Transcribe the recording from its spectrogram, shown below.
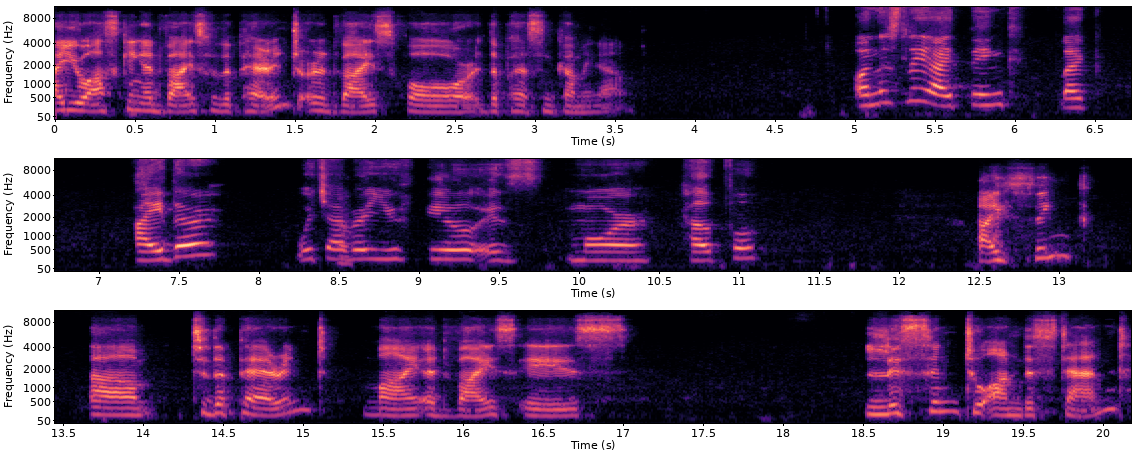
are you asking advice for the parent or advice for the person coming out honestly i think like either whichever okay. you feel is more helpful i think um, to the parent my advice is listen to understand,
